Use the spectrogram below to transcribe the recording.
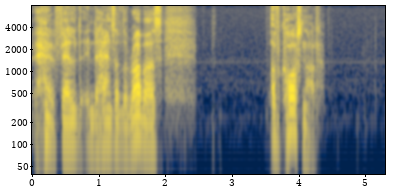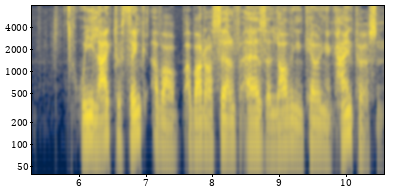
felt in the hands of the robbers. Of course not. We like to think about, about ourselves as a loving and caring and kind person.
